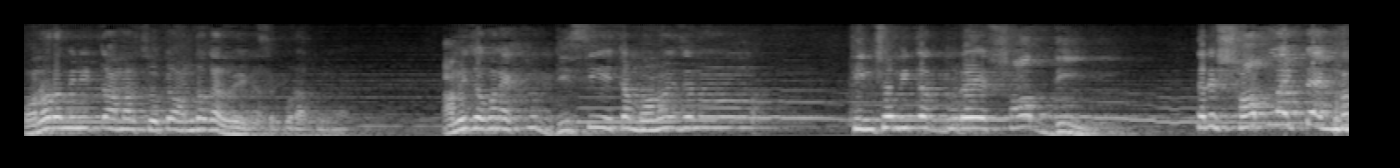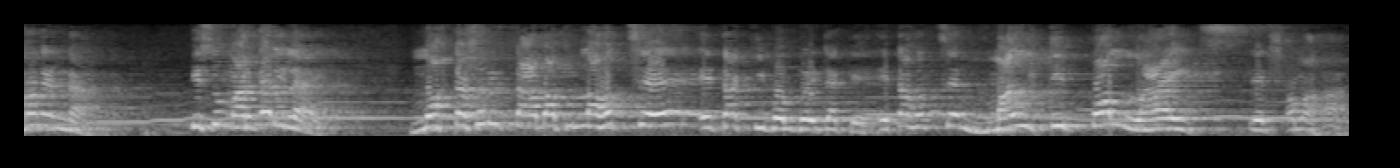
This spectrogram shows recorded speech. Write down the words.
পনেরো মিনিট তো আমার চোখে অন্ধকার হয়ে গেছে পুরাতন আমি যখন একটু দিছি এটা মনে হয় যেন তিনশো মিটার দূরে সব দিন। তাহলে সব লাইট তো এক ধরনের না। কিছু মার্কারি লাইট মক্কা শরীফ কাবাতুল্লাহ হচ্ছে, এটা কি বলব এটাকে? এটা হচ্ছে মাল্টিপল লাইটস এর সমাহার।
